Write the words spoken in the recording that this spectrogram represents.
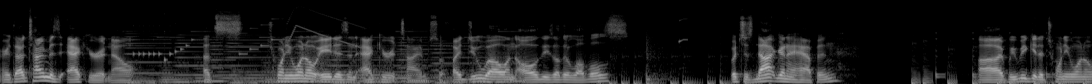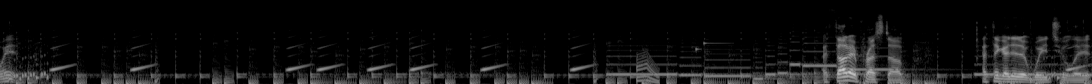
Alright, that time is accurate now. That's 2108 is an accurate time. So if I do well on all of these other levels, which is not going to happen, uh, we would get a 2108. I thought I pressed up. I think I did it way too late.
